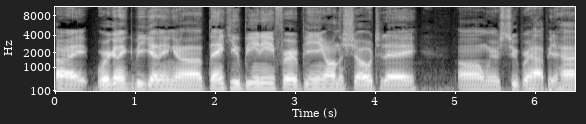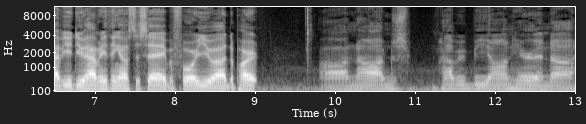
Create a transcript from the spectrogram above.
All right, we're gonna be getting. Uh, thank you, Beanie, for being on the show today. Um, we are super happy to have you. Do you have anything else to say before you uh, depart? Uh, no, I'm just happy to be on here and uh,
